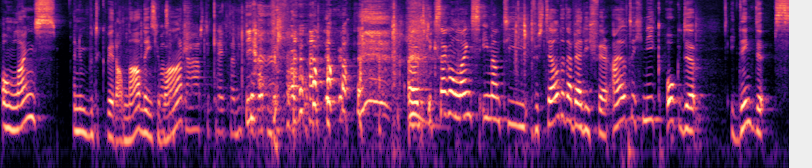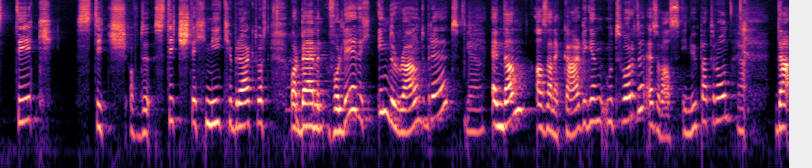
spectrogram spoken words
onlangs, en nu moet ik weer al nadenken Het was een waar. kaart, je krijgt dat niet ja. Eh, ik zag onlangs iemand die vertelde dat bij die Fair Isle techniek ook de, ik denk de steek stitch of de stitch techniek gebruikt wordt, waarbij men volledig in de round breidt Ja. en dan, als dat een cardigan moet worden, hè, zoals in uw patroon, Ja. dat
